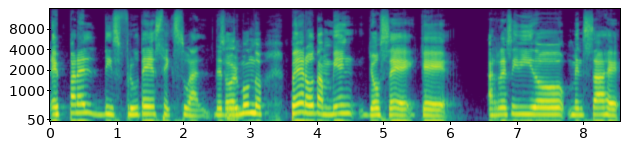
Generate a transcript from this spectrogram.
es para el disfrute sexual de todo el mundo. Pero también yo sé que has recibido mensajes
